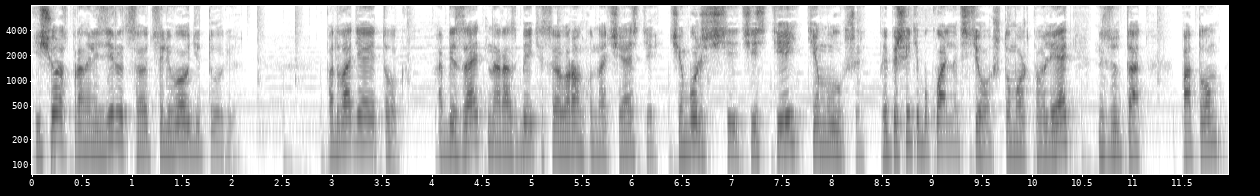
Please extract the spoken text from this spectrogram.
еще раз проанализировать свою целевую аудиторию. Подводя итог, обязательно разбейте свою воронку на части. Чем больше частей, тем лучше. Припишите буквально все, что может повлиять на результат. Потом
